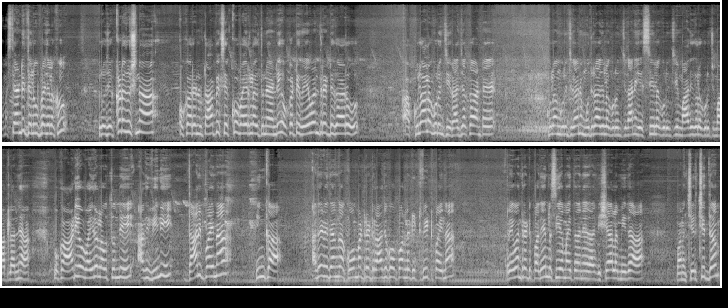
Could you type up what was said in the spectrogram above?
నమస్తే అండి తెలుగు ప్రజలకు. ఈరోజు ఎక్కడ చూసినా ఒక రెండు టాపిక్స్ ఎక్కువ వైరల్ అవుతున్నాయండి. ఒకటి రేవంత్ రెడ్డి గారు ఆ కులాల గురించి రజక అంటే కులం గురించి కానీ ముదిరాజుల గురించి కానీ ఎస్సీల గురించి మాదిగల గురించి మాట్లాడిన ఒక ఆడియో వైరల్ అవుతుంది. అది విని దానిపైన ఇంకా అదేవిధంగా కోమటిరెడ్డి రాజగోపాల్ రెడ్డి ట్వీట్ పైన రేవంత్ రెడ్డి పదేళ్ళు సీఎం అవుతుంది అనే విషయాల మీద మనం చర్చిద్దాం.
